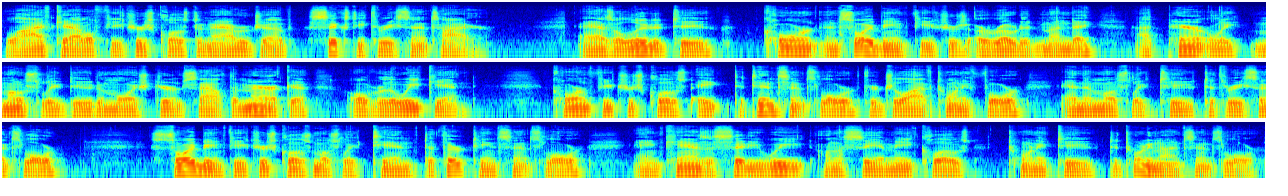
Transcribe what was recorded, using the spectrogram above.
Live cattle futures closed an average of 63 cents higher. As alluded to, corn and soybean futures eroded Monday, apparently mostly due to moisture in South America over the weekend. Corn futures closed 8 to 10 cents lower through July of 24 and then mostly 2 to 3 cents lower. Soybean futures closed mostly 10 to 13 cents lower and Kansas City wheat on the CME closed 22 to 29 cents lower.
